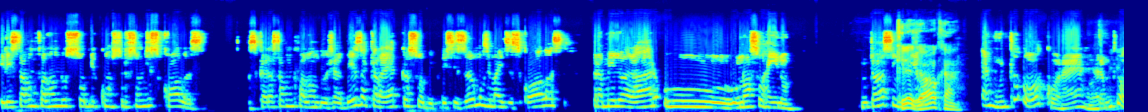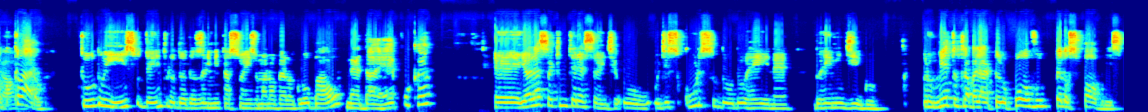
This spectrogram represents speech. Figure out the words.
eles estavam falando sobre construção de escolas. Os caras estavam falando já desde aquela época sobre precisamos de mais escolas para melhorar o, o nosso reino. Então, assim, Que eu- legal, cara. é muito louco, né? Nossa, Era muito legal. louco. Claro, tudo isso dentro da- das limitações de uma novela global, né, da época. É, e olha só que interessante, o, o discurso do, do rei, né, do rei mendigo. Prometo trabalhar pelo povo, pelos pobres.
